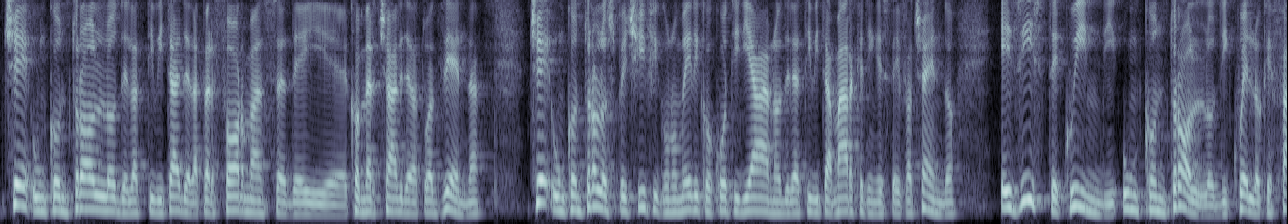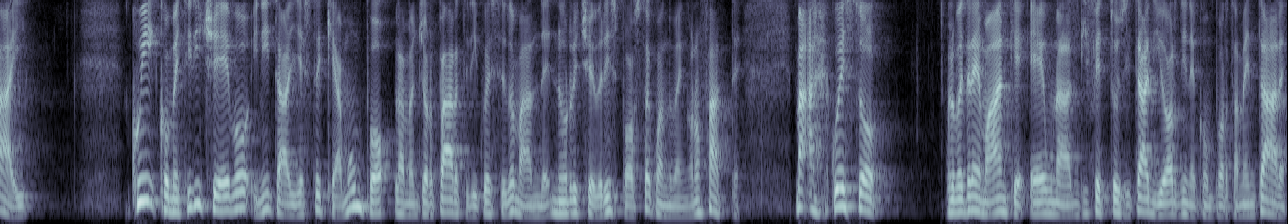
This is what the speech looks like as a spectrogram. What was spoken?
C'è un controllo dell'attività e della performance dei eh, commerciali della tua azienda? C'è un controllo specifico numerico quotidiano delle attività marketing che stai facendo? Esiste quindi un controllo di quello che fai? Qui, come ti dicevo, in Italia stecchiamo un po', la maggior parte di queste domande non riceve risposta quando vengono fatte. Ma questo lo vedremo anche, è una difettosità di ordine comportamentale.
